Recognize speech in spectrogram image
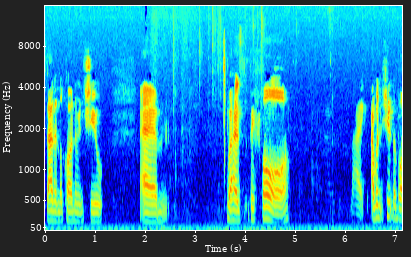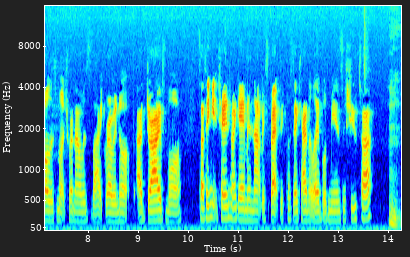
stand in the corner and shoot. Um, whereas before, like I wouldn't shoot the ball as much when I was like growing up. I'd drive more. So I think it changed my game in that respect because they kind of labelled me as a shooter. Mm.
